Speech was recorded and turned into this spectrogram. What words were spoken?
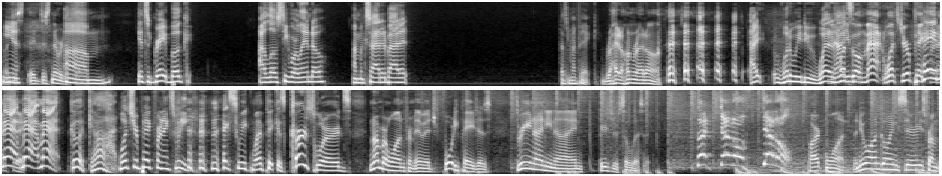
I yeah. just, it just never did. Um, it's a great book. I love Steve Orlando. I'm excited about it. That's my pick. right on, right on. I what do we do? What, now what's, you go, Matt. What's your pick? Hey for next Matt, week? Matt, Matt. Good God. What's your pick for next week? Next week, my pick is Curse Words, number one from Image, 40 pages, three ninety nine. Here's your solicit. The Devil's Devil, Part One, the new ongoing series from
